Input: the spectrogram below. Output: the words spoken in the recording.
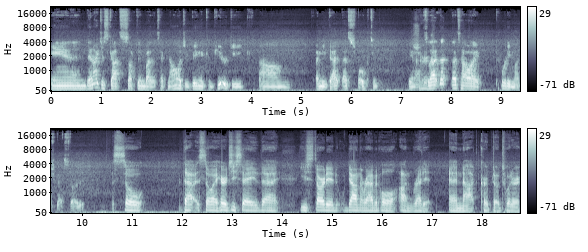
And then I just got sucked in by the technology. Being a computer geek, um, I mean that that spoke to me, you know. Sure. So that, that that's how I pretty much got started. So that so I heard you say that you started down the rabbit hole on Reddit and not crypto Twitter.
